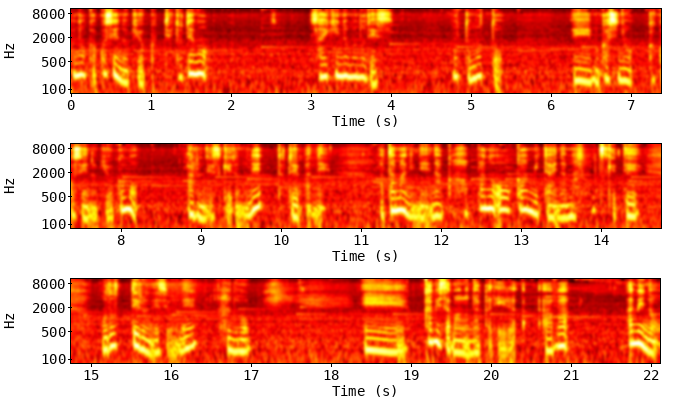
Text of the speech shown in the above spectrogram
この過去世の記憶ってとても最近のものです。もっともっと、えー、昔の過去世の記憶もあるんですけれどもね。例えばね頭にねなんか葉っぱの王冠みたいなものをつけて踊ってるんですよね。あのえー、神様の中でいる雨雨の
